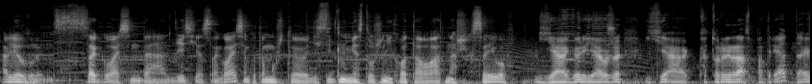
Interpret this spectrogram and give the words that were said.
Аллилуйя. Согласен, да. Здесь я согласен, потому что действительно места уже не хватало от наших сейвов. Я говорю, я уже, я который раз подряд, да,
